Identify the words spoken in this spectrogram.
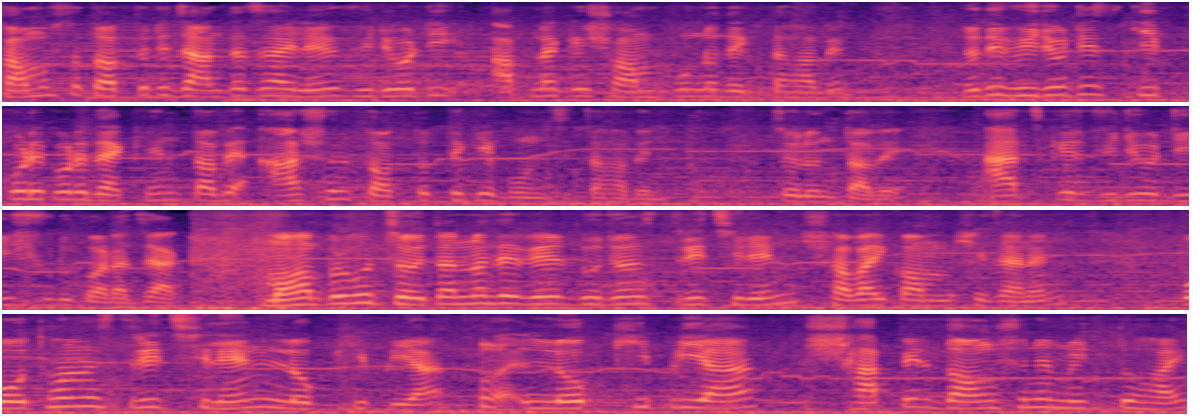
সমস্ত তত্ত্বটি জানতে চাইলে ভিডিওটি আপনাকে সম্পূর্ণ দেখতে হবে। যদি ভিডিওটি স্কিপ করে করে দেখেন, তবে আসল তত্ত্ব থেকে বঞ্চিত হবেন। চলুন তবে, আজকের ভিডিওটি শুরু করা যাক। মহাপ্রভু চৈতন্যদেবের দুজন স্ত্রী ছিলেন, সবাই কম বেশি জানেন। প্রথম স্ত্রী ছিলেন লক্ষ্মীপ্রিয়া। লক্ষ্মীপ্রিয়া সাপের দংশনে মৃত্যু হয়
